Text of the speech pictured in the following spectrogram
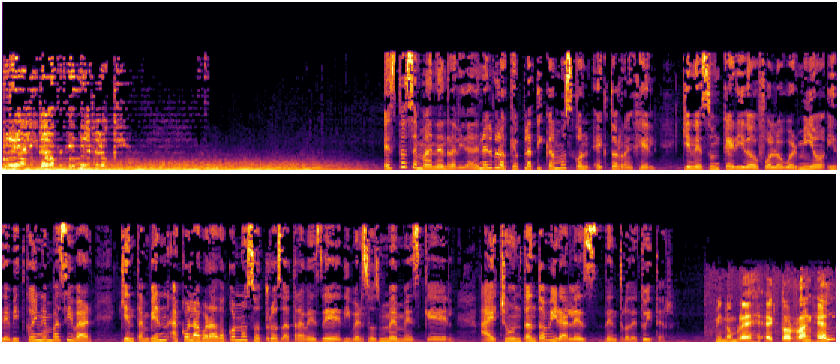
Realidad en el bloque. Esta semana en Realidad en el bloque platicamos con Héctor Rangel, quien es un querido follower mío y de Bitcoin en Basibar, quien también ha colaborado con nosotros a través de diversos memes que él ha hecho un tanto virales dentro de Twitter. Mi nombre es Héctor Rangel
